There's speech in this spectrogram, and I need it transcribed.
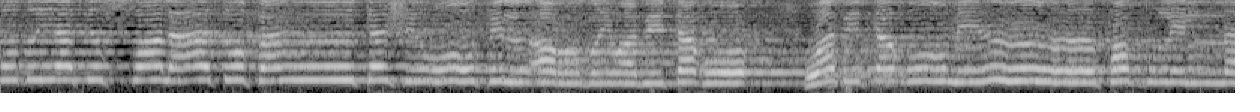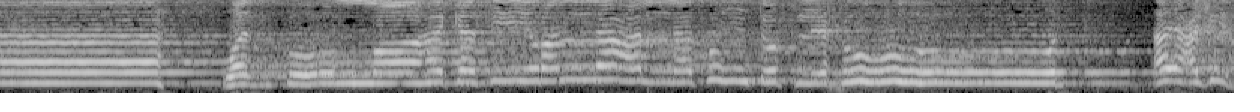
قضيت الصلاة فانتشروا في الأرض وابتغوا وابتغوا من فضل الله واذكروا الله كثيرا لعلكم تفلحون. آية عجيبة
